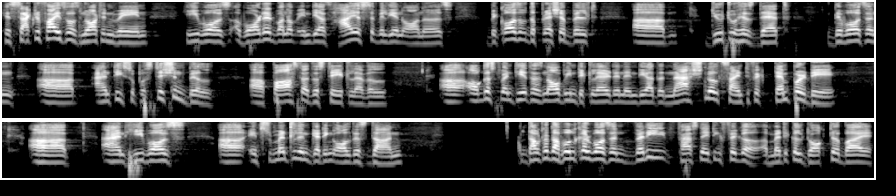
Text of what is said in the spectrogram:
His sacrifice was not in vain. He was awarded one of India's highest civilian honors. Because of the pressure built um, due to his death, there was an uh, anti-superstition bill uh, passed at the state level. Uh, August 20th has now been declared in India the National Scientific Temper Day, uh, and he was uh, instrumental in getting all this done. Dr. Dabholkar was a very fascinating figure, a medical doctor by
